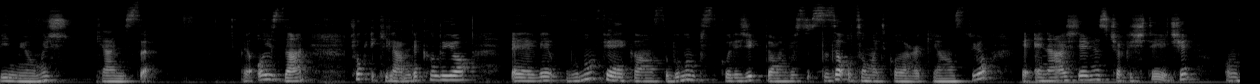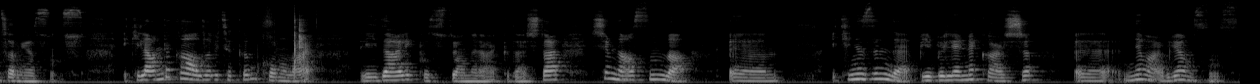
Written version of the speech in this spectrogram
bilmiyormuş kendisi. Ve o yüzden çok ikilemde kalıyor. E, ve bunun frekansı, bunun psikolojik döngüsü size otomatik olarak yansıyor. Ve enerjileriniz çakıştığı için unutamıyorsunuz. İkilemde kaldığı bir takım konular, liderlik pozisyonları arkadaşlar. Şimdi aslında e, ikinizin de birbirlerine karşı e, ne var biliyor musunuz?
